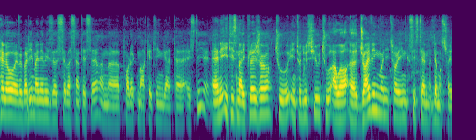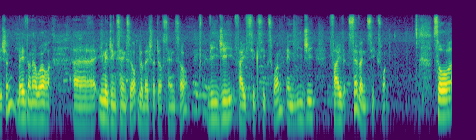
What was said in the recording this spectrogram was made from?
hello everybody, my name is uh, Sébastien Tesser, I'm uh, product marketing at uh, ST and it is my pleasure to introduce you to our uh, driving monitoring system demonstration based on our uh, imaging sensor, global shutter sensor, VG5661 and VG5761. So uh,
